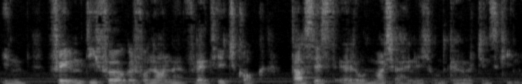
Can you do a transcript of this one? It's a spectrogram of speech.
im Film Die Vögel von Alfred Hitchcock, das ist eher unwahrscheinlich und gehört ins Kino.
